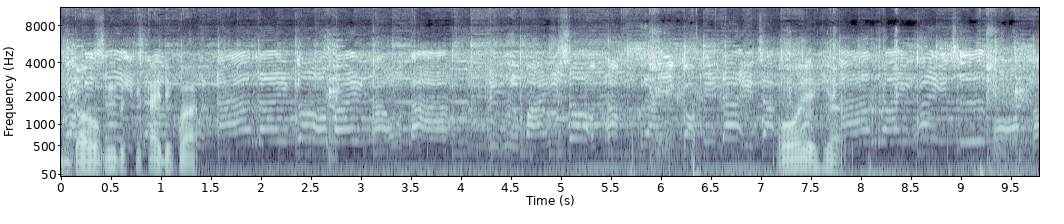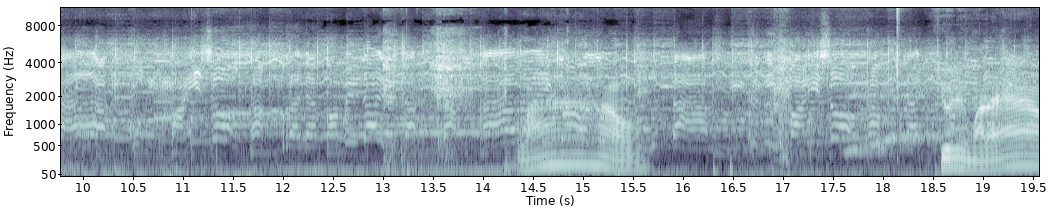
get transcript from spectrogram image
มันก็ไม่ไปใกล้ๆดีกว่าโอ้ยเฮียว้าวคิวหนึ่งมาแล้ว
